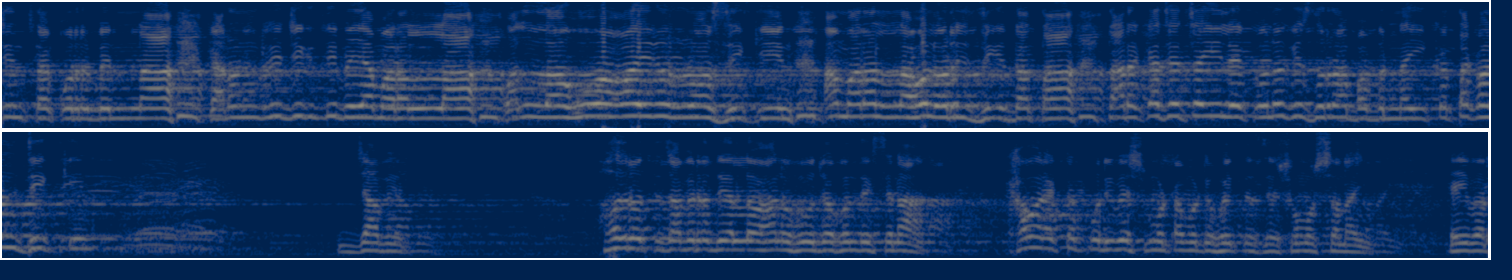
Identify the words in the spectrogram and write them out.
চিন্তা করবেন না, কারণ রিজিক দিবে আমার আল্লাহ। আল্লাহু রাজিকিন, আমার আল্লাহ হলো রিজিক দাতা তার কাছে চাইলে কোনো কিছুর অভাব নাই কোন ঠিক কি? যাবে হযরত জাবের রাদিয়াল্লাহু আনহু যখন দেখছে, না, খাওয়ার একটা পরিবেশ মোটামুটি হইতেছে, সমস্যা নাই। এইবার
